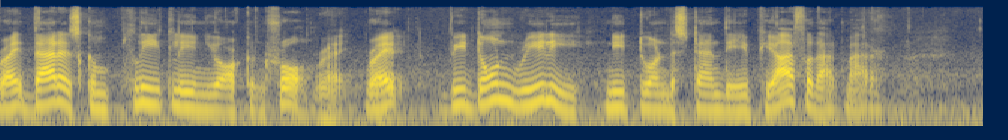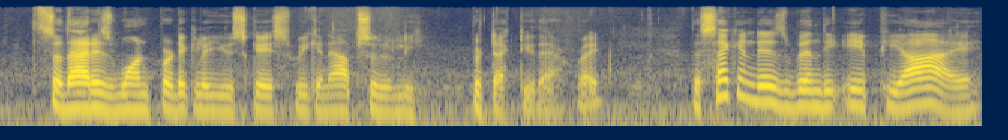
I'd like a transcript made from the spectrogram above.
Right? That is completely in your control, right, right? right? We don't really need to understand the API for that matter. So that is one particular use case we can absolutely protect you there, right? The second is when the API,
